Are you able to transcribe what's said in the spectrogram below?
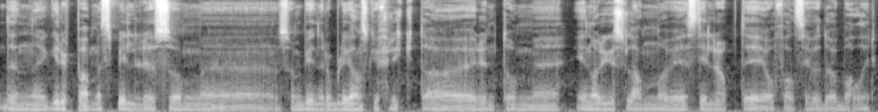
den gruppa med spillere som, eh, som begynner å bli ganske frykta rundt om eh, i Norges land når vi stiller opp til offensive dødballer.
